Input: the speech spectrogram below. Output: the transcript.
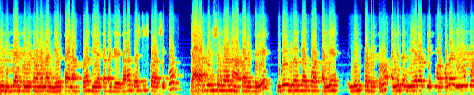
ಈ ವಿದ್ಯಾರ್ಥಿ ವೇತನವನ್ನ ನೀಡ್ತಾ ಇಲ್ಲ ಅಂತ ಕೂಡ ಕ್ಲಿಯರ್ ಕಟ್ ಆಗಿ ಹೇಳಿದ್ದಾರೆ. ಬೆಸ್ಟ್ ಸ್ಕಾಲರ್ಶಿಪ್ ಯಾರ ಅಪ್ಲಿಕೇಶನ್ ಗಳನ್ನ ಹಾಕೊಂಡಿದ್ದೀರಿ? ಇದೇ ವಿಡಿಯೋ ಅಲ್ಲಿ ಲಿಂಕ್ ಕೊಟ್ಟಿರ್ತಾನೋ. ಅಲ್ಲಿಂದ ನೇರ ಕ್ಲಿಕ್ ಮಾಡ್ಕೊಂಡ ನೀವು ಕೂಡ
